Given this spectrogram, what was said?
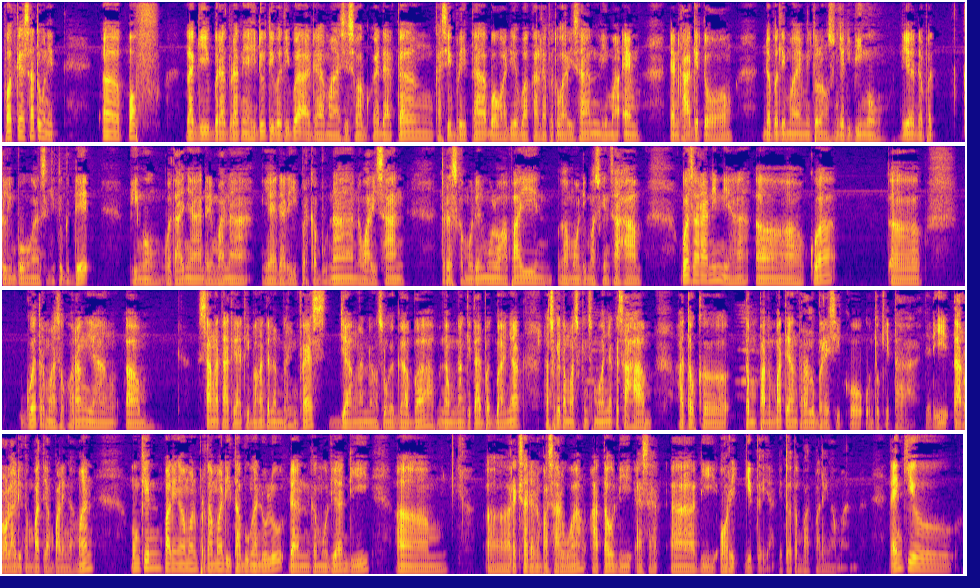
podcast satu menit. Uh, POV lagi berat-beratnya hidup tiba-tiba ada mahasiswa gue dateng kasih berita bahwa dia bakal dapat warisan 5M dan kaget dong dapat 5M itu langsung jadi bingung. Dia dapat kelimpungan segitu gede bingung. Gue tanya dari mana? Ya dari perkebunan warisan. Terus kemudian mau lo apain? Nggak mau dimasukin saham? Gue saranin ya uh, gue uh, gue termasuk orang yang um, sangat hati-hati banget dalam berinvest. Jangan langsung gegabah, menang-menang kita dapat banyak, langsung kita masukin semuanya ke saham atau ke tempat-tempat yang terlalu beresiko untuk kita. Jadi taruhlah di tempat yang paling aman. Mungkin paling aman pertama di tabungan dulu dan kemudian di um, uh, reksadana pasar uang atau di aset uh, di ori gitu ya. Itu tempat paling aman. Thank you.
